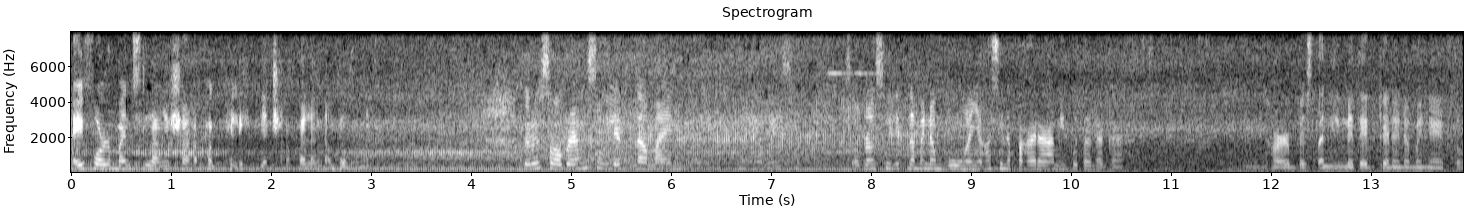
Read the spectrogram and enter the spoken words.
Ay 4 months lang siya. Pagbalik niya, tsaka pa lang namunga. Pero sobrang sulit naman. Guys. Sobrang sulit naman ng bunga niya kasi napakarami po talaga. Harvest unlimited ka na naman neto.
